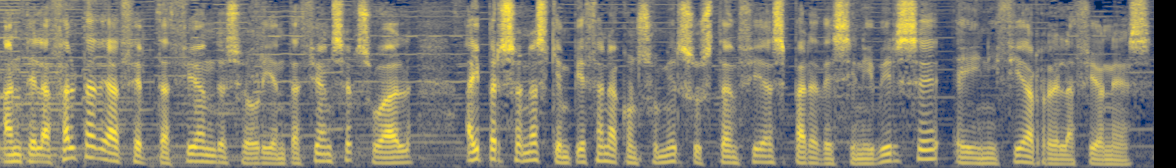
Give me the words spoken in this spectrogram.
Ante la falta de aceptación de su orientación sexual, hay personas que empiezan a consumir sustancias para desinhibirse e iniciar relaciones.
